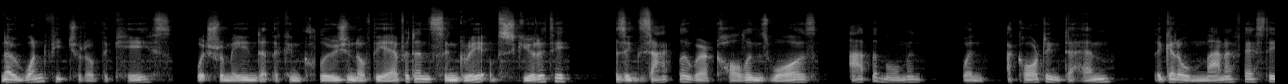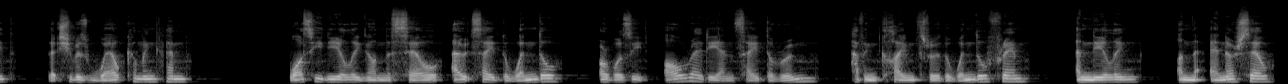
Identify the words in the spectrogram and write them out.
Now, one feature of the case which remained at the conclusion of the evidence in great obscurity, is exactly where Collins was at the moment when, according to him, the girl manifested that she was welcoming him. Was he kneeling on the sill outside the window, or was he already inside the room, having climbed through the window frame and kneeling on the inner sill?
